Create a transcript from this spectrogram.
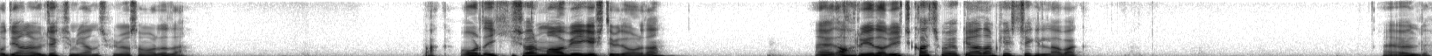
O Diana ölecek şimdi yanlış bilmiyorsam orada da. Bak orada iki kişi var maviye geçti bir de oradan. Evet Ahriye de alıyor. Hiç kaçma yok ya adam kesecek illa bak. He, öldü.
